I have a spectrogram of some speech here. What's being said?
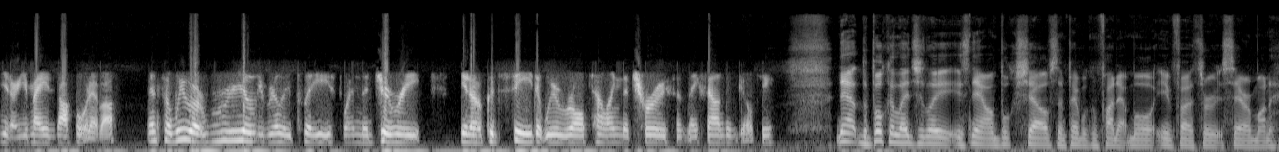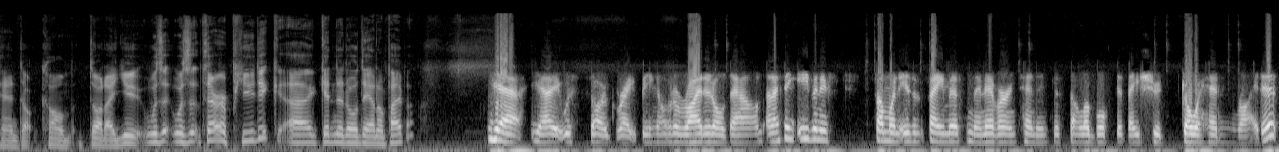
you know you made it up or whatever." And so we were really really pleased when the jury you know, could see that we were all telling the truth and they found him guilty. Now, the book allegedly is now on bookshelves and people can find out more info through sarahmonahan.com.au. Was it, was it therapeutic uh, getting it all down on paper? Yeah, yeah, it was so great being able to write it all down. And I think even if someone isn't famous and they're never intending to sell a book, that they should go ahead and write it.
